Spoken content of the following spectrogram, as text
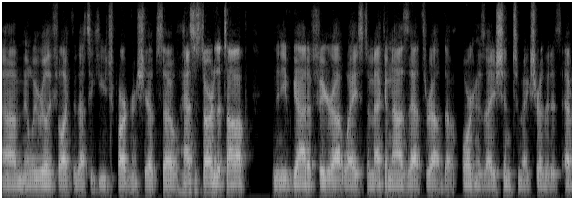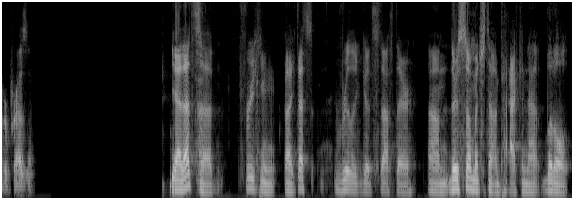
Um, and we really feel like that that's a huge partnership. So has to start at the top and then you've got to figure out ways to mechanize that throughout the organization to make sure that it's ever present. Yeah, that's a freaking like that's really good stuff there. Um, there's so much to unpack in that little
